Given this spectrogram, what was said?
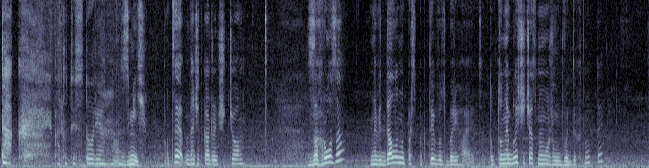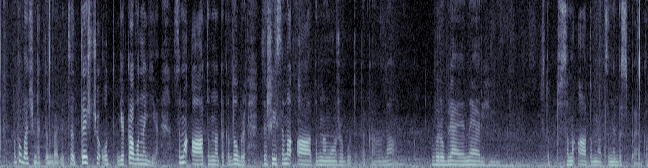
Так, яка тут історія? Змій. Оце, значить, кажуть, що загроза на віддалену перспективу зберігається. Тобто найближчий час ми можемо видихнути. Ну, побачимо, як там далі. Це те, що от яка вона є. Сама атомна така, добре, це ще й сама атомна може бути така, да? виробляє енергію. Тобто сама атомна це небезпека,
